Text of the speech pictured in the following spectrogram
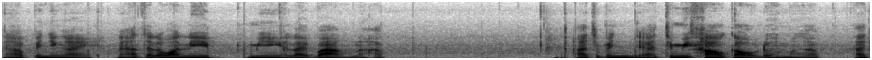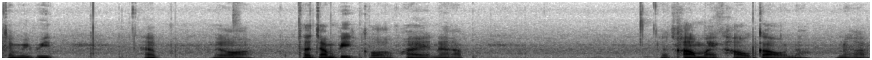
นะครับเป็นยังไงนะครับแต่ละวันนี้มีอะไรบ้างนะครับ อาจจะเป็นอาจจะมีข่าวเก่าด้วยมั้งครับ ถ้าจำไม่ผิดครับแล้วก็ถ้าจำผิดขออภัยนะครับข่าวใหม่ข่าวเก่าเนาะนะครับ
